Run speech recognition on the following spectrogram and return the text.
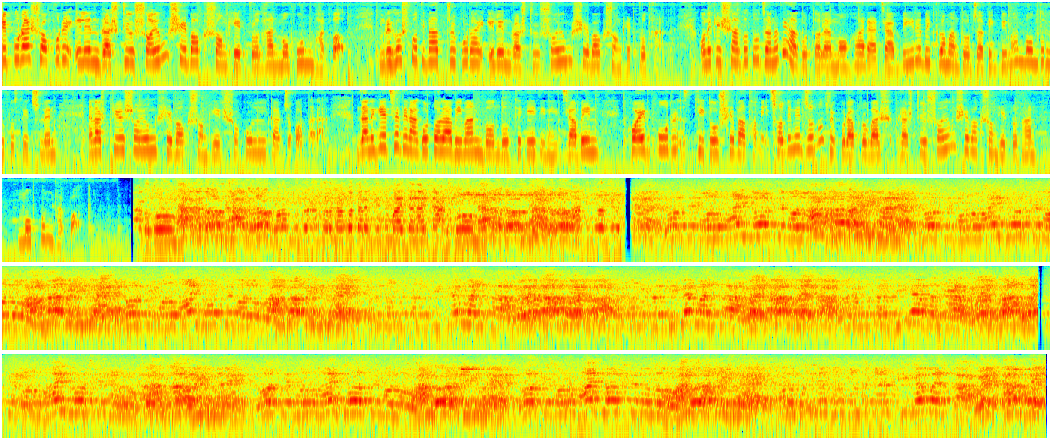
ত্রিপুরা সফরে এলেন রাষ্ট্রীয় স্বয়ংসেবক সংঘের প্রধান মোহন ভাগবত। বৃহস্পতিবার ত্রিপুরায় এলেন রাষ্ট্রীয় স্বয়ংসেবক সংঘের প্রধান। ওনাকে স্বাগত জানাতে আগরতলা মহারাজা বীর বিক্রম আন্তর্জাতিক বিমানবন্দরে উপস্থিত ছিলেন রাষ্ট্রীয় স্বয়ংসেবক সংঘের সকল কার্যকর্তারা। জানা গিয়েছে দিন আগরতলা বিমানবন্দর থেকে তিনি যাবেন খয়েরপুর স্থিত সেবাধামে। ছদিনের জন্য ত্রিপুরা প্রবাস রাষ্ট্রীয় স্বয়ংসেবক সংঘের প্রধান মোহন ভাগবত। স্বাগতম স্বাগতম স্বাগতম। পরম পূজনীয় সরসংঘ চালক তোমায় জানাই স্বাগতম। স্বাগতম স্বাগতম।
